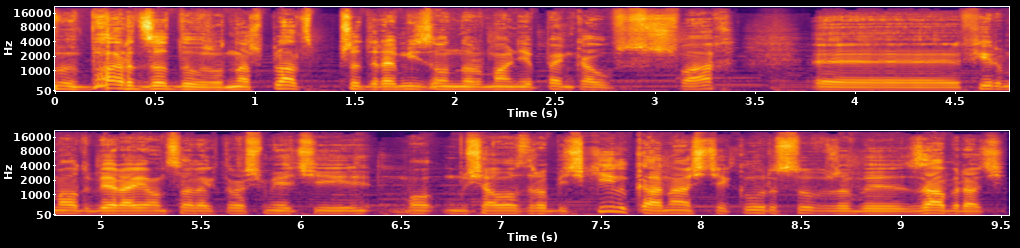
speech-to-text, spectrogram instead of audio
y, bardzo dużo. Nasz plac przed remizą normalnie pękał w szwach. Y, firma odbierająca elektrośmieci musiała zrobić kilkanaście kursów, żeby zabrać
